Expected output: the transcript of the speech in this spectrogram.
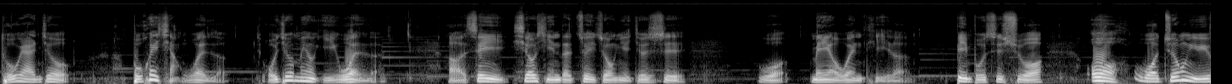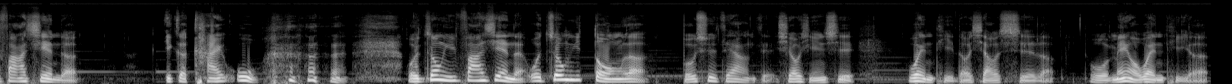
突然就不会想问了，我就没有疑问了，啊，所以修行的最终也就是我没有问题了，并不是说哦，我终于发现了一个开悟，我终于发现了，我终于懂了，不是这样子，修行是问题都消失了，我没有问题了，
